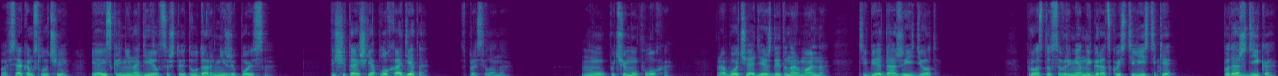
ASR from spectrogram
Во всяком случае, я искренне надеялся, что это удар ниже пояса. «Ты считаешь, я плохо одета?» — спросила она. «Ну, почему плохо? Рабочая одежда — это нормально. Тебе даже идет. Просто в современной городской стилистике... Подожди-ка!»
